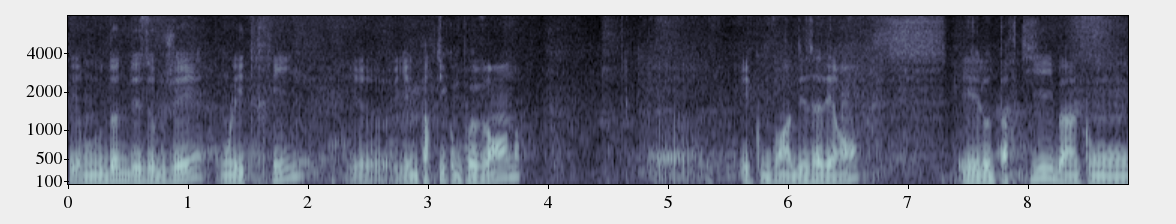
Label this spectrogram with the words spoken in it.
on nous donne des objets, on les trie, il y a une partie qu'on peut vendre, euh, et qu'on vend à des adhérents. Et l'autre partie, ben, qu'on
